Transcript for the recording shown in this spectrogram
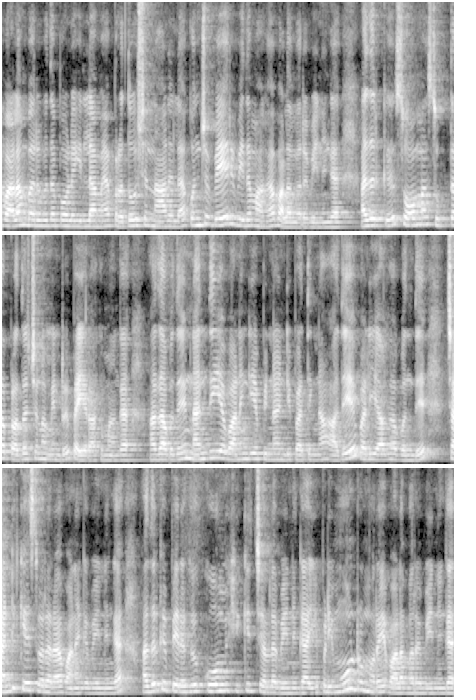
வலம் வருவதை போல இல்லாமல் பிரதோஷ நாளில் கொஞ்சம் வேறு விதமாக வலம் வர வேணுங்க அதற்கு சோம சுக்த பிரதட்சணம் என்று பெயராகுமாங்க. அதாவது நந்தியை வணங்கிய பின்னாடி பார்த்திங்கன்னா அதே வழியாக வந்து சண்டிகேஸ்வரரை வணங்க வேணுங்க அதற்கு பிறகு கோமுகிக்கு செல்ல வேணுங்க. இப்படி மூன்று முறை வலம் வர வேணுங்க.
